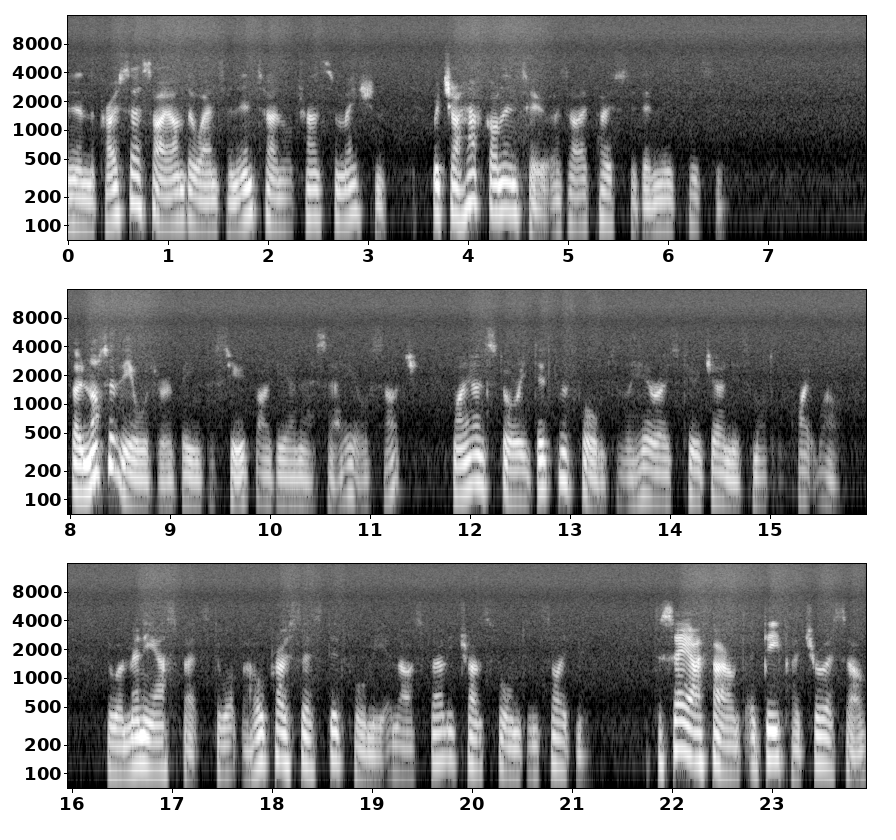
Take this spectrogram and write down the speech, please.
And in the process, I underwent an internal transformation, which I have gone into as I posted in these pieces. Though not of the order of being pursued by the NSA or such, my own story did conform to the Heroes 2 Journeys model quite well. There were many aspects to what the whole process did for me, and I was fairly transformed inside me. To say I found a deeper, truer self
